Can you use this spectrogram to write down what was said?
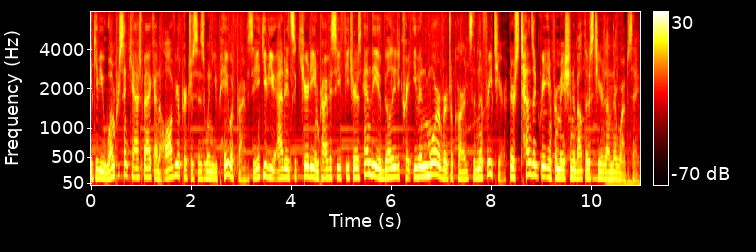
that give you 1% cash back on all of your purchases when you pay with Privacy, give you added security and privacy features, and the ability to create even more virtual cards than the free tier. There's tons of great information about those tiers on their website.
